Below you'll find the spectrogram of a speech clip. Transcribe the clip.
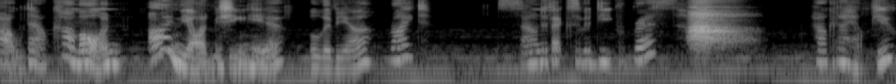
Oh, now come on. I'm the odd machine here, Olivia? right? Sound effects of a deep breath? How can I help you?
